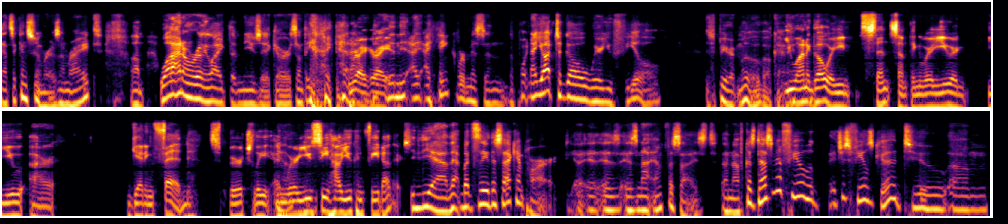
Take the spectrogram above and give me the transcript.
that's a consumerism right? Um well i don't really like the music or something like that. Right, But right. then I, I think we're missing the point. Now you ought to go where you feel the spirit move okay? You want to go where you sense something where you are you are getting fed spiritually and Yeah. where you see how you can feed others. yeah that but see the second part is is not emphasized enough because doesn't it feel it just feels good to um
